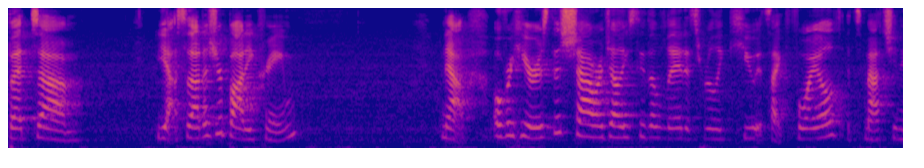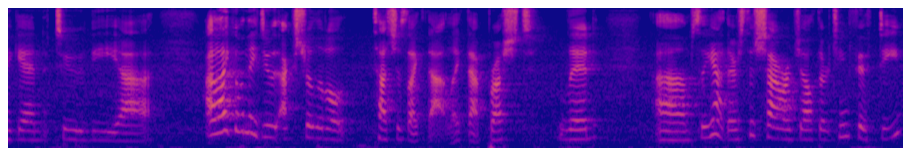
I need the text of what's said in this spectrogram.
But um, yeah, so that is your body cream. Now, over here is the shower gel. You see the lid? It's really cute. It's like foiled. It's matching again to the, uh, I like it when they do extra little touches like that, like that brushed lid. Um, so yeah, there's the shower gel 1350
